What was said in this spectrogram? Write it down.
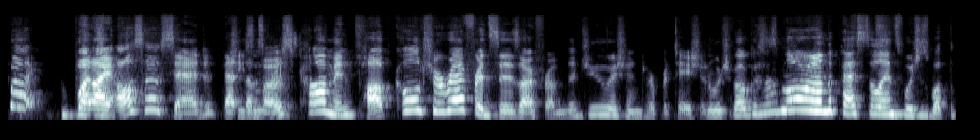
But, but I also said that Jesus the Christ. most common pop culture references are from the Jewish interpretation, which focuses more on the pestilence, which is what the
